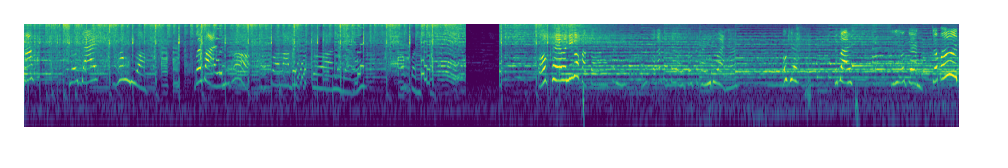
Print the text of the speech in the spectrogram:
มาเราย้ายห้องดีกว่าบ๊ายบายวันนี้ก็ขอตัวลาไปก่อนเดี๋ยวพักก่อน เควันนี้ก็ขอตัวลาไปแค่นี้แล้วก็แล้วก็เจอกันซับสไครต์ด้วยนะ โอเค บ๊ายบาย see you again จับปืน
